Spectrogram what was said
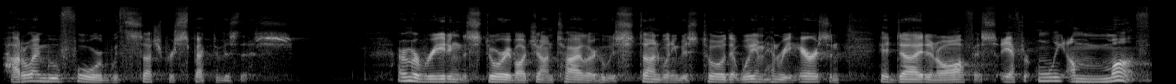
How do I move forward with such perspective as this? I remember reading the story about John Tyler, who was stunned when he was told that William Henry Harrison had died in office after only a month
